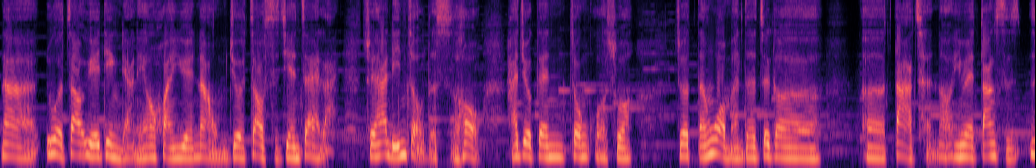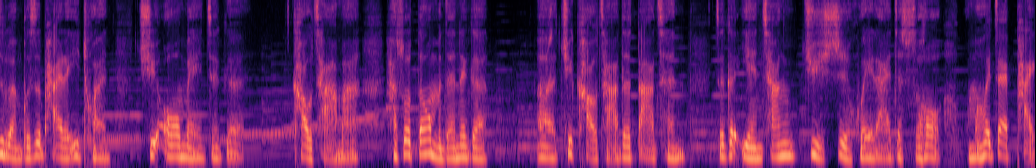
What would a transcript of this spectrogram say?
那如果照约定两年后换约，那我们就照时间再来。所以他临走的时候，他就跟中国说，就等我们的这个呃大臣哦，因为当时日本不是派了一团去欧美这个考察吗？他说等我们的那个呃去考察的大臣这个岩仓具视回来的时候，我们会再派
